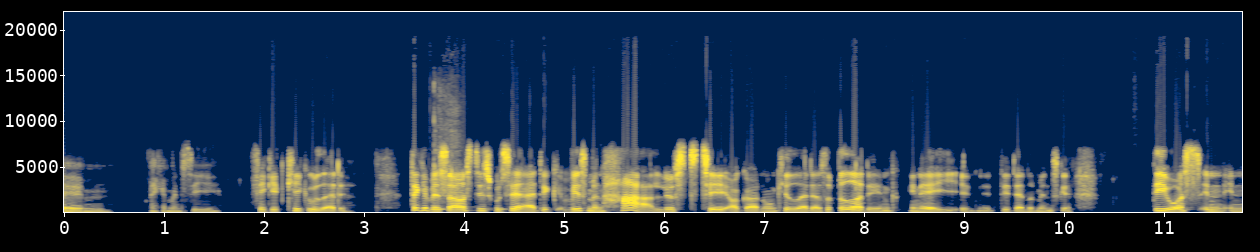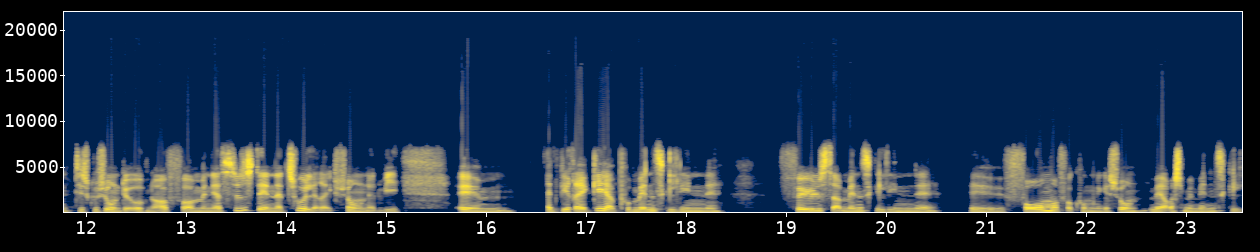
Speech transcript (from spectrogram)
øh, hvad kan man sige, fik et kick ud af det. Det kan vi så også diskutere, at det, hvis man har lyst til at gøre nogen ked af det, altså bedre det en, en AI end det andet menneske det er jo også en, en diskussion, det åbner op for, men jeg synes, det er en naturlig reaktion, at vi, øhm, at vi reagerer på menneskelignende følelser, menneskelignende øh, former for kommunikation, med også med menneske,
